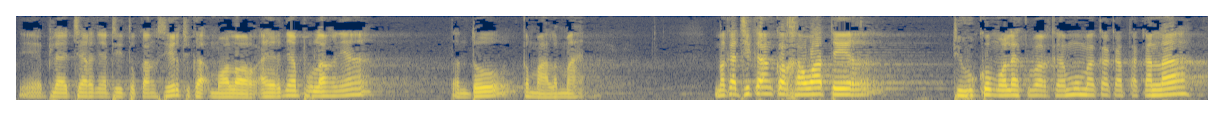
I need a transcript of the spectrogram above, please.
ya, belajarnya di tukang sihir juga molor. Akhirnya pulangnya tentu kemalaman. Maka jika engkau khawatir dihukum oleh keluargamu maka katakanlah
